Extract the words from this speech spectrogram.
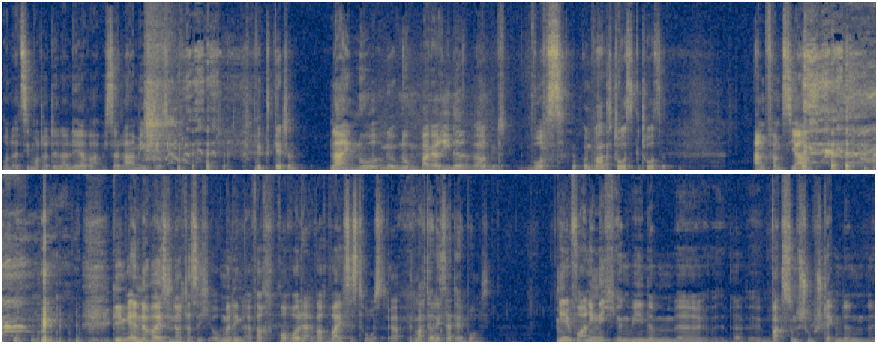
Und als die Mortadella leer war, habe ich Salami gegessen. Mit Ketchup? Nein, nur, Nur- nur Margarine Ah, okay. und Wurst. Und war das Toast getoastet? Anfangs ja. Gegen Ende weiß ich noch, dass ich unbedingt einfach wollte, einfach weißes Toast. Ja. Das macht ja auch nicht satt, der Bums. Nee, vor allen Dingen nicht irgendwie in einem äh, Wachstumsschub steckenden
